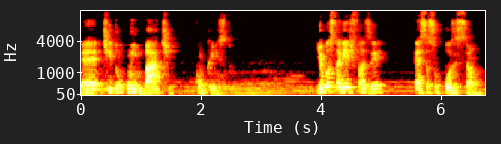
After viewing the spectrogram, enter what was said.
é, tido um embate com Cristo. E eu gostaria de fazer essa suposição.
